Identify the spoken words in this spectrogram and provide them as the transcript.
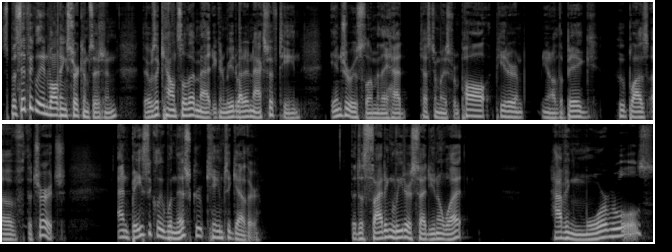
specifically involving circumcision, there was a council that met. You can read about it in Acts 15 in Jerusalem, and they had testimonies from Paul, Peter, and you know the big hooplas of the church. And basically, when this group came together, the deciding leader said, "You know what? Having more rules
